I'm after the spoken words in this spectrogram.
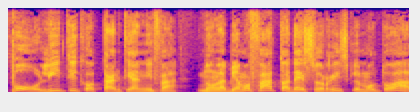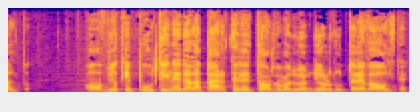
politico tanti anni fa. Non l'abbiamo fatto, adesso il rischio è molto alto. Ovvio che Putin è dalla parte del torto, ma dobbiamo dirlo tutte le volte.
